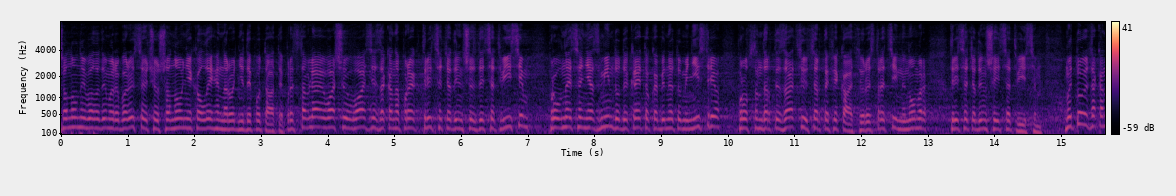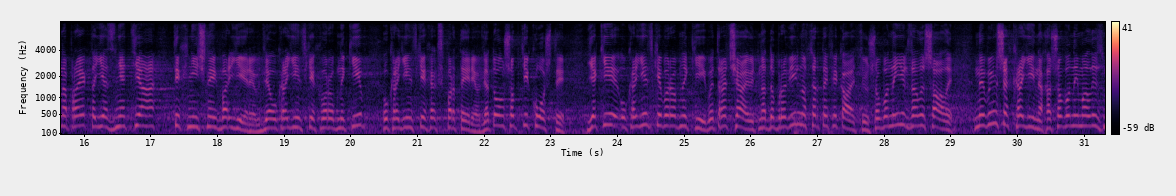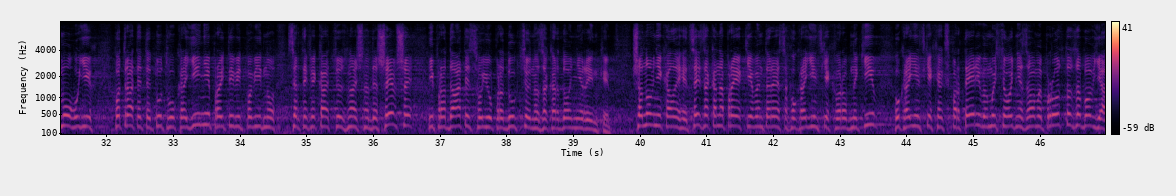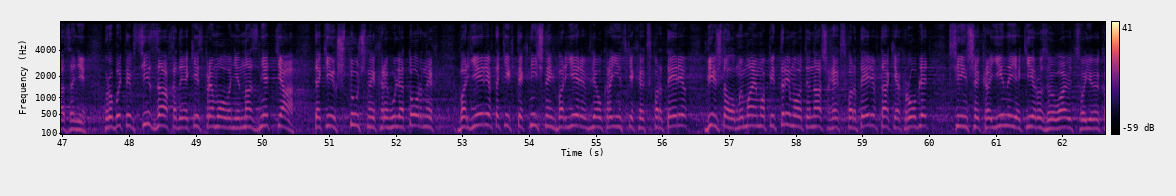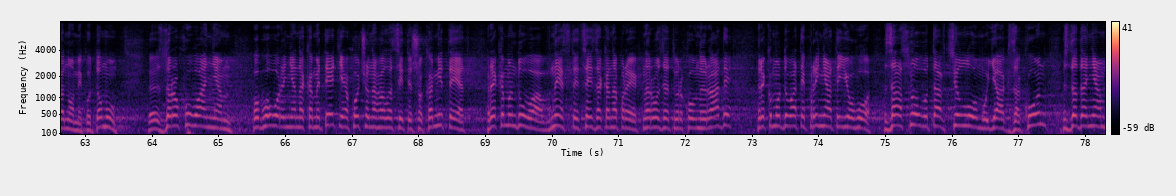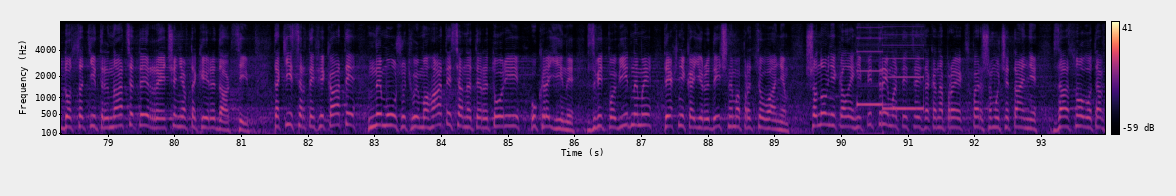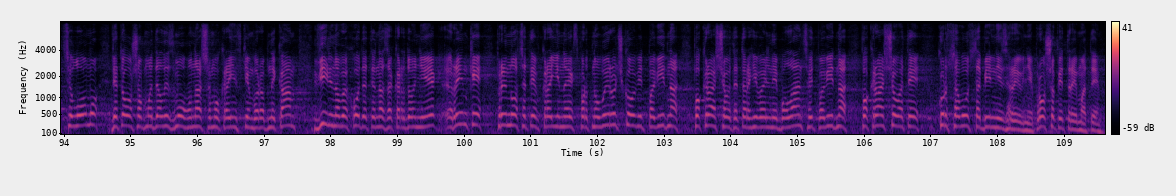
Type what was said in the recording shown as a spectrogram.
Шановний Володимире Борисовичу, шановні колеги народні депутати, представляю вашій увазі законопроект 3168 про внесення змін до Декрету Кабінету Міністрів про стандартизацію і сертифікацію (реєстраційний номер 3168). Метою законопроекту є зняття технічних бар'єрів для українських виробників, українських експортерів для того, щоб ті кошти, які українські виробники витрачають на добровільну сертифікацію, щоб вони їх залишали не в інших країнах, а щоб вони мали змогу їх потратити тут в Україні, пройти відповідну сертифікацію значно дешевше і продати свою продукцію на закордонні ринки. Шановні колеги, цей законопроект є в інтересах українських виробників, українських експортерів. І ми сьогодні з вами просто зобов'язані робити всі заходи, які спрямовані на зняття таких штучних регуляторних бар'єрів, таких технічних бар'єрів для українських експортерів. Більш того, ми маємо підтримувати наших експортерів, так як роблять всі інші країни, які розвивають свою економіку. Тому е, з урахуванням обговорення на комітеті я хочу наголосити, що комітет рекомендував внести цей законопроект на розгляд Верховної Ради, рекомендувати прийняти його за основу та в цілому як закон з доданням до статті 13 речення в такій редакції. Такі сертифікати не можуть вимагатися на території України з відповідними техніко-юридичним опрацюванням. Шановні колеги, підтримати цей законопроект в першому читанні за основу та в цілому для того, щоб ми дали змогу нашим українським виробникам вільно виходити на закордонні ринки, приносити в країну експортну виручку, відповідно покращувати торгівельний баланс, відповідно покращувати курсову стабільність гривні. Прошу підтримати.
